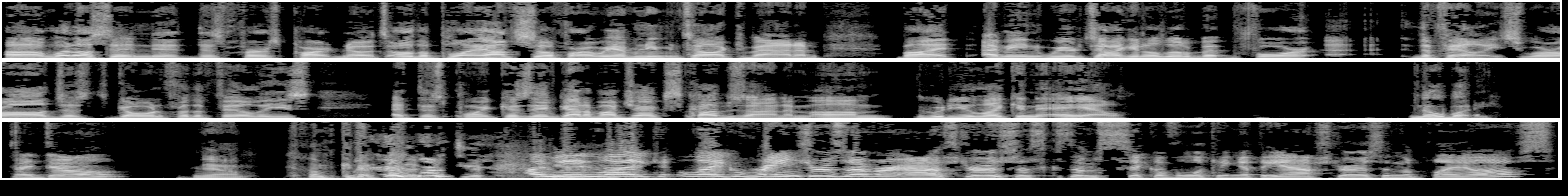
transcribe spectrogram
Um, what else in this first part notes? Oh, the playoffs so far. We haven't even talked about them, but I mean, we were talking a little bit before uh, the Phillies. We're all just going for the Phillies at this point because they've got a bunch of ex Cubs on them. Um, who do you like in the AL? Nobody. I don't. Yeah, I'm I mean, like like Rangers over Astros, just because I'm sick of looking at the Astros in the playoffs.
